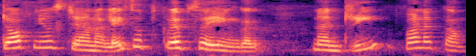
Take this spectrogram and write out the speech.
டாப் நியூஸ் சேனலை சப்ஸ்கிரைப் செய்யுங்கள். நன்றி வணக்கம்.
